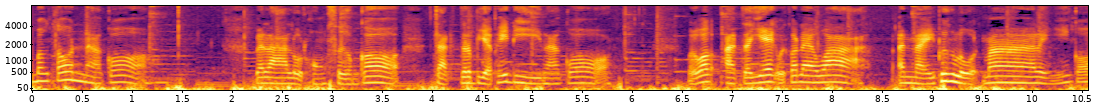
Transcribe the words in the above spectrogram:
เบื้องต้นนะก็ เวลาโหลดของเสริมก็จัดระเบียบให้ดีนะก็ เหมือนว่าอาจจะแยกไว้ก็ได้ว่า อันไหนเพิ่งโหลดมาอะไรอย่างนี้ก็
